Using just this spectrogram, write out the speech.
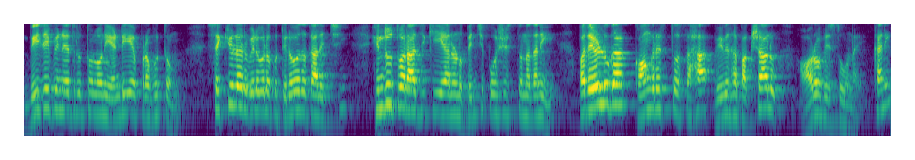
బీజేపీ నేతృత్వంలోని ఎన్డీఏ ప్రభుత్వం సెక్యులర్ విలువలకు తిలోదకాలిచ్చి హిందుత్వ రాజకీయాలను పెంచి పోషిస్తున్నదని పదేళ్ళుగా కాంగ్రెస్తో సహా వివిధ పక్షాలు ఆరోపిస్తూ ఉన్నాయి. కానీ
